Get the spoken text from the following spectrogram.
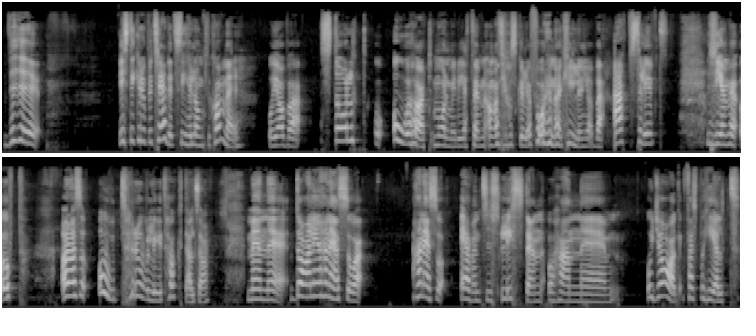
vi, vi sticker upp i trädet och ser hur långt vi kommer. Och jag bara stolt och oerhört målmedveten om att jag skulle få den här killen. Jag bara, absolut, ge mig upp. Och det var så otroligt högt alltså. Men eh, Daniel, han är så, han är så äventyrslysten och han eh, och jag, fast på helt,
